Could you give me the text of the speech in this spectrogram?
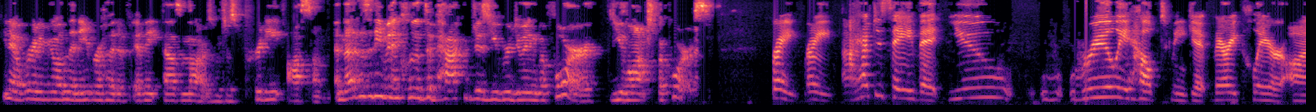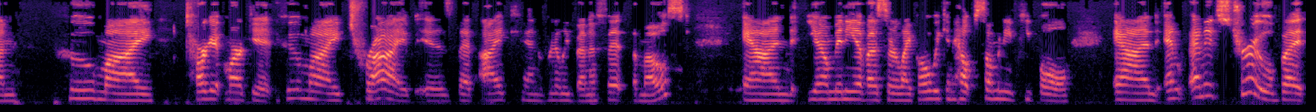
you know, we're going to go in the neighborhood of, of $8,000, which is pretty awesome. And that doesn't even include the packages you were doing before you launched the course. Right, right. I have to say that you really helped me get very clear on who my target market, who my tribe is that I can really benefit the most. And, you know, many of us are like, oh, we can help so many people. And, and, and it's true, but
